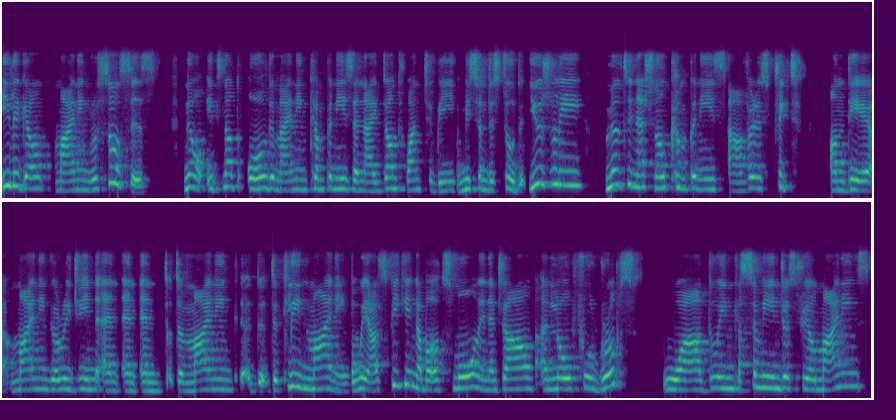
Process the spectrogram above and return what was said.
illegal mining resources. No, it's not all the mining companies, and I don't want to be misunderstood. Usually, multinational companies are very strict on their mining origin and, and, and the mining, the, the clean mining. We are speaking about small and agile and lawful groups who are doing semi-industrial minings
